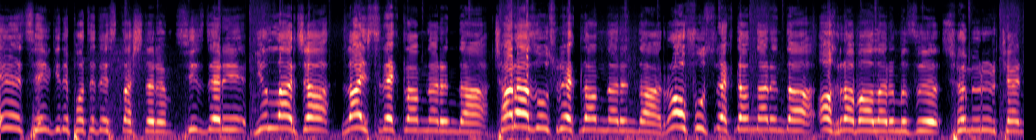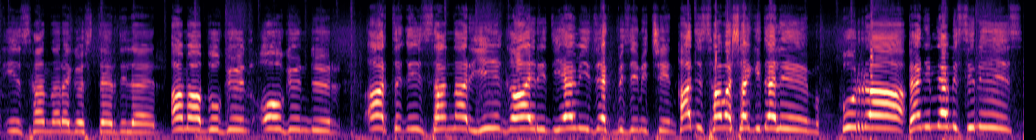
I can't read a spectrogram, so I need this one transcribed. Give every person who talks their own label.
Speaker 1: Evet sevgili patates taşlarım sizleri yıllarca Lice reklamlarında, Charazos reklamlarında, Rofus reklamlarında akrabalarımızı sömürürken insanlara gösterdiler. Ama bugün o gündür. Artık insanlar yiyin gayri diyemeyecek bizim için. Hadi savaşa gidelim. Hurra! Benimle misiniz?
